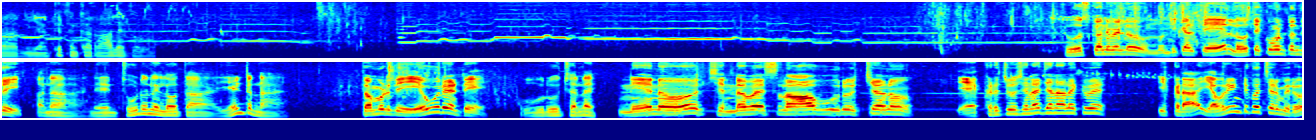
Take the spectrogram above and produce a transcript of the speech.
ఏంట్రా నీ అంకిత ఇంకా రాలేదు చూసుకొని వెళ్ళు. ముందుకెళ్తే లోతు ఎక్కువ ఉంటుంది. అన్నా నేను చూడని లోత. ఏంటన్నా? తమ్ముడిది ఏ ఊరేంటి ఊరు చెన్నై. నేను చిన్న వయసులో ఆ ఊరు వచ్చాను. ఎక్కడ చూసినా జనాలు ఎక్కువే. ఇక్కడ ఎవరి ఇంటికి వచ్చారు మీరు?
